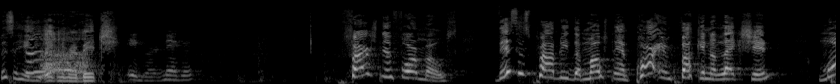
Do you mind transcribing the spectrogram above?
listen here, you ignorant bitch. Ah, ignorant nigga. First and foremost, this is probably the most important fucking election. More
